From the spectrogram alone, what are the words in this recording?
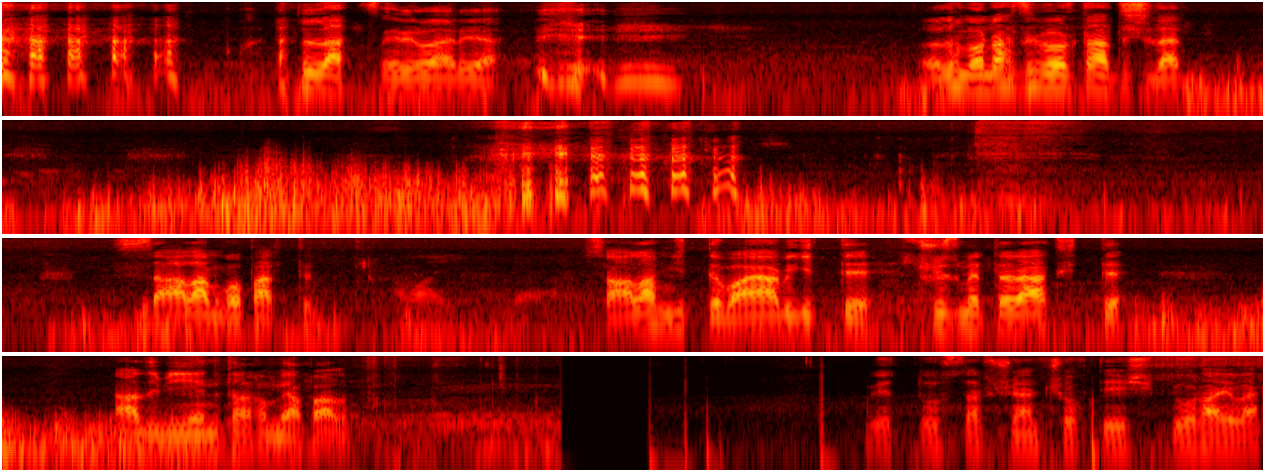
Allah seni var ya. Oğlum o nasıl bir orta atış lan? Sağlam koparttın. Sağlam gitti, bayağı bir gitti. 200 metre rahat gitti. Hadi bir yeni takım yapalım. Evet dostlar şu an çok değişik bir olay var.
